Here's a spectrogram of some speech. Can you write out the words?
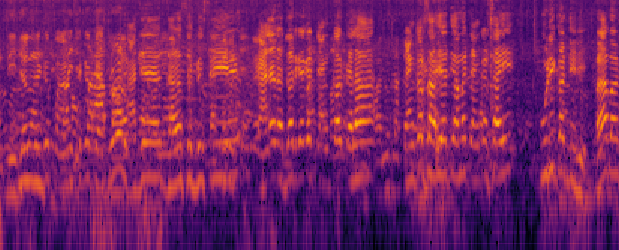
ડીઝલ છે કે પાણી છે કે પેટ્રોલ? આજે ધારાસભ્યશ્રી કાલે રજૂઆત કરી કે ટેન્કર પહેલા ટેન્કર શાહી હતી અમે ટેન્કર શાહી પૂરી કરી દીધી. બરાબર?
